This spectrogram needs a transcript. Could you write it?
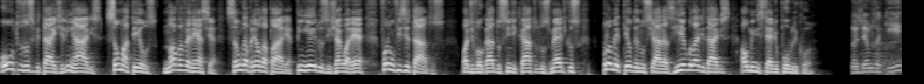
outros hospitais de Linhares, São Mateus, Nova Venécia, São Gabriel da Palha, Pinheiros e Jaguaré foram visitados. O advogado do Sindicato dos Médicos prometeu denunciar as irregularidades ao Ministério Público. Nós viemos aqui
